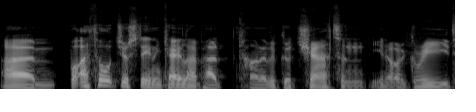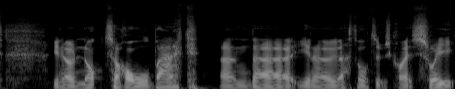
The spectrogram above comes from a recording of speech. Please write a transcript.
Um, but I thought Justine and Caleb had kind of a good chat and, you know, agreed, you know, not to hold back. And, uh, you know, I thought it was quite sweet.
